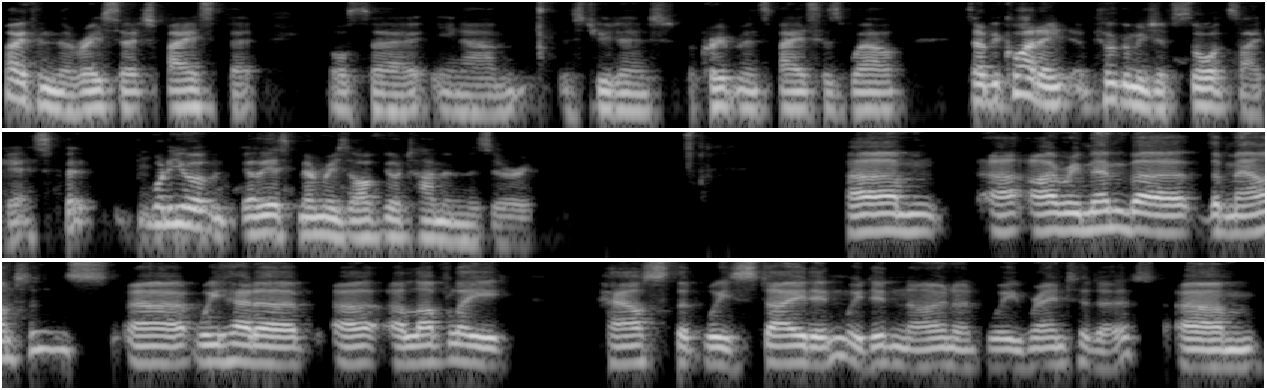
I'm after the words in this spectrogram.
both in the research space, but also in um, the student recruitment space as well. So it'll be quite a, a pilgrimage of sorts, I guess. But what are your earliest memories of your time in Mussoorie? Um, uh, I remember the mountains. Uh, we had a, a, a, lovely house that we stayed in. We didn't own it, we rented it. Um,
